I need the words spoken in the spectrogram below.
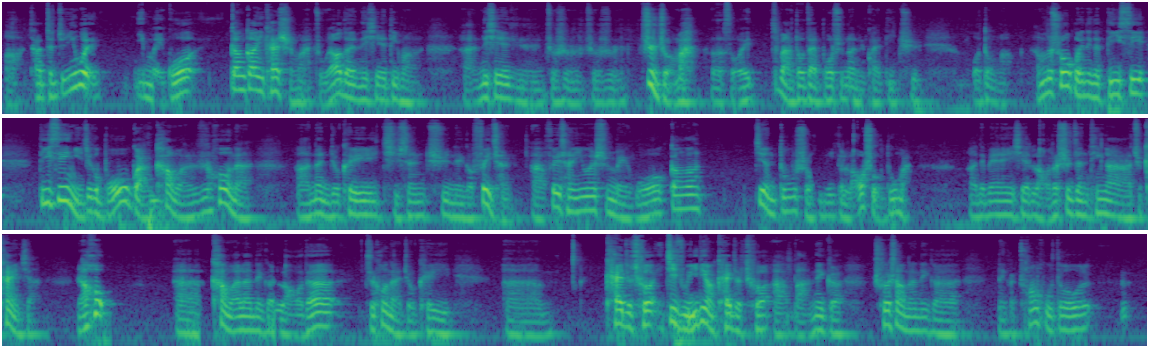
啊，它它就因为你美国刚刚一开始嘛，主要的那些地方啊，那些人就是就是智者嘛，呃，所谓基本上都在波士顿那块地区活动啊。我们说回那个 DC，DC 你这个博物馆看完了之后呢？啊，那你就可以起身去那个费城啊，费城因为是美国刚刚建都时候的一个老首都嘛，啊，那边一些老的市政厅啊，去看一下。然后，呃，看完了那个老的之后呢，就可以，呃，开着车，记住一定要开着车啊，把那个车上的那个那个窗户都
